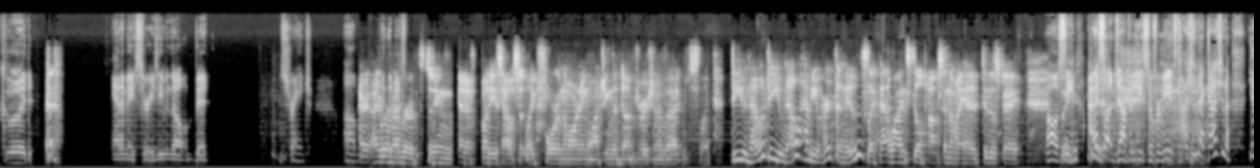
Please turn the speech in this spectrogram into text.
good anime series, even though a bit strange. Um, I, I but the best- remember sitting at a buddy's house at like four in the morning watching the dubbed version of that. Just like, do you know? Do you know? Have you heard the news? Like that line still pops into my head to this day. Oh, see, I saw it in Japanese, so for me it's Kashida Kashida. Yeah,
